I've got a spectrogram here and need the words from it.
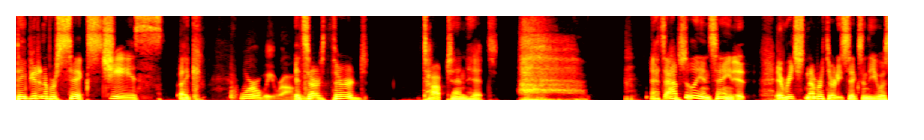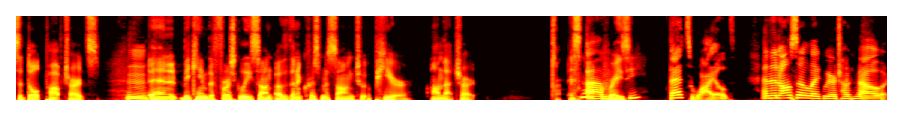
debuted at number six. Jeez, Like were we wrong? it's our third top ten hit. That's absolutely insane. It it reached number thirty six in the U.S. adult pop charts. Mm. and it became the first Glee song other than a Christmas song to appear on that chart. Isn't that Um, crazy? That's wild. And then also, like we were talking about,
